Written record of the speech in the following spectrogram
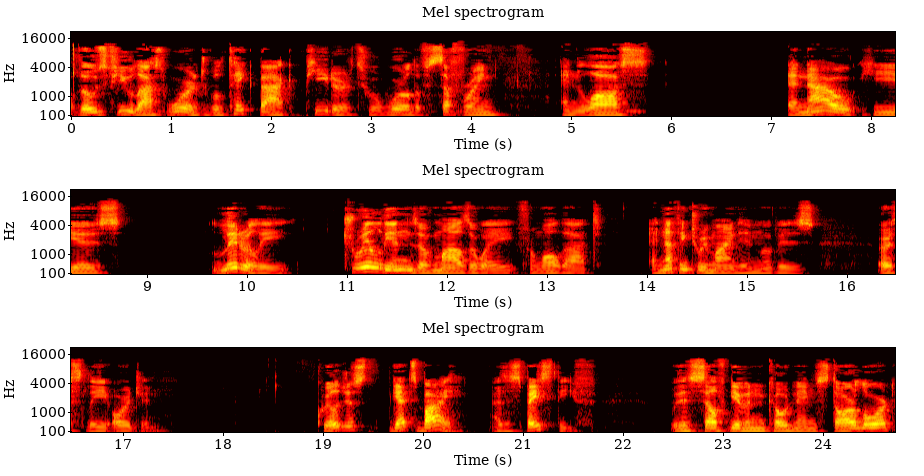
of those few last words, will take back Peter to a world of suffering and loss. And now he is literally trillions of miles away from all that, and nothing to remind him of his earthly origin. Quill just gets by as a space thief with his self-given codename Star-Lord.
